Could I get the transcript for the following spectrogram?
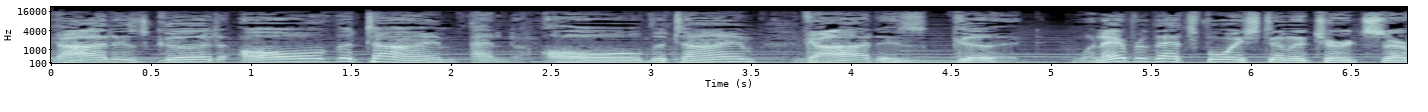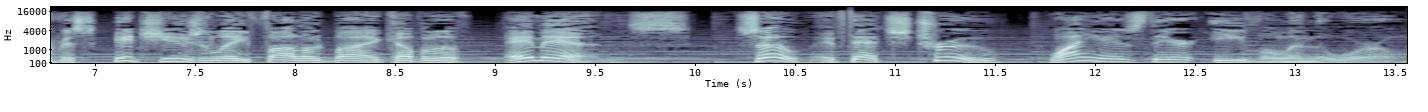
God is good all the time, and all the time, God is good. Whenever that's voiced in a church service, it's usually followed by a couple of amens. So, if that's true, why is there evil in the world?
